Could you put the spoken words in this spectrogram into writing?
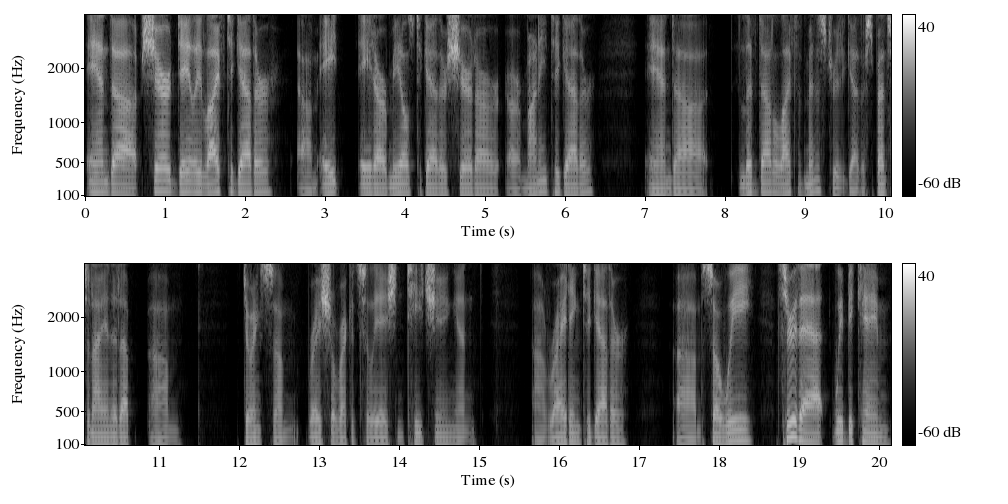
and uh, shared daily life together. Um, ate ate our meals together, shared our our money together, and uh, lived out a life of ministry together. Spencer and I ended up um, doing some racial reconciliation teaching and uh, writing together. Um, so we through that we became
